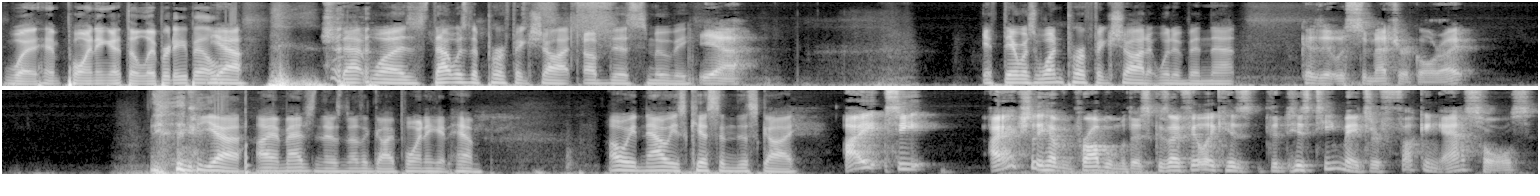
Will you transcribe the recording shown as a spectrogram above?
What? Him pointing at the Liberty Bell? Yeah, that was that was the perfect shot of this movie. Yeah, If there was one perfect shot, it would have been that. because it was symmetrical, right? yeah, I imagine there's another guy pointing at him. Oh, wait, now he's kissing this guy. I see. I actually have a problem with this because I feel like his the, his teammates are fucking assholes.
